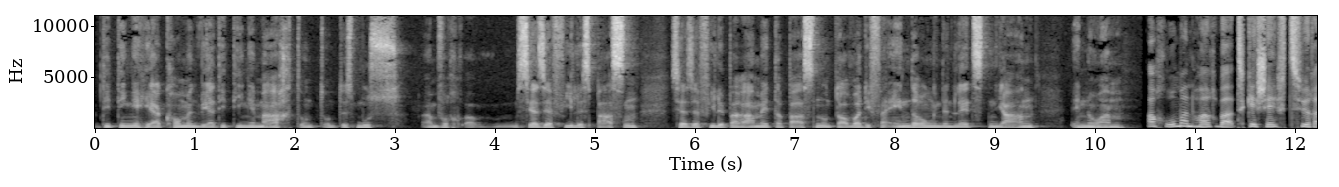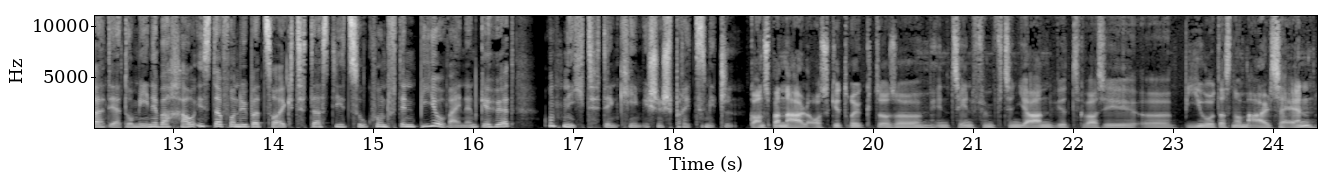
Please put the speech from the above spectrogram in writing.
die Dinge herkommen, wer die Dinge macht und, und es muss einfach ähm, sehr, sehr vieles passen, sehr, sehr viele Parameter passen und da war die Veränderung in den letzten Jahren enorm. Auch Roman Horvath, Geschäftsführer der Domäne Wachau, ist davon überzeugt, dass die Zukunft den Bioweinen gehört und nicht den chemischen Spritzmitteln. Ganz banal ausgedrückt, also in 10, 15 Jahren wird quasi äh, Bio das Normal sein.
